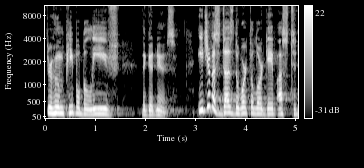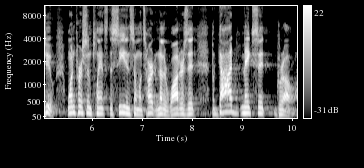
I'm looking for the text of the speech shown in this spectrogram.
through whom people believe the good news. Each of us does the work the Lord gave us to do. One person plants the seed in someone's heart, another waters it, but God makes it grow.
